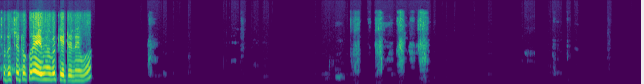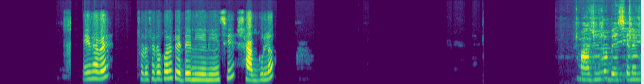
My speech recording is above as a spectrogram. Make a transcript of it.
ছোট ছোট করে এইভাবে কেটে নেব। এইভাবে ছোট ছোট করে কেটে নিয়ে নিয়েছি শাকগুলো। মাছগুলো বেছে নেব।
